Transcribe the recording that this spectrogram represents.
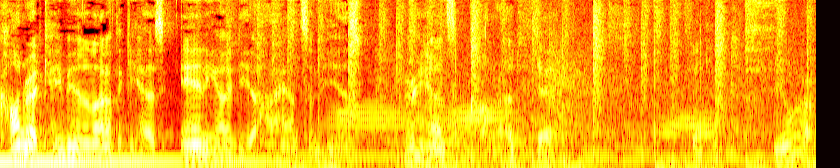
Conrad came in, and I don't think he has any idea how handsome he is. Very handsome, Conrad. Yeah. Thank you. You are.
